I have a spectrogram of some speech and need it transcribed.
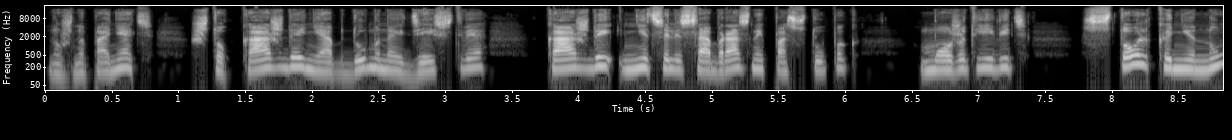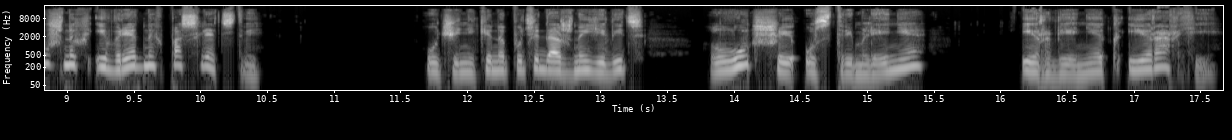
Нужно понять, что каждое необдуманное действие, каждый нецелесообразный поступок может явить столько ненужных и вредных последствий. Ученики на пути должны явить лучшие устремления и рвение к иерархии.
